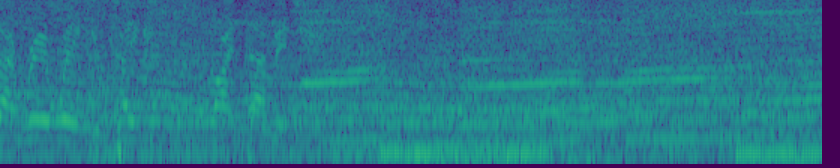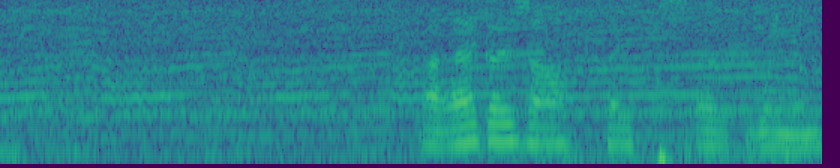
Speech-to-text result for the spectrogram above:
That rear wing. You've taken some slight damage. Right, there goes our hopes of winning.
